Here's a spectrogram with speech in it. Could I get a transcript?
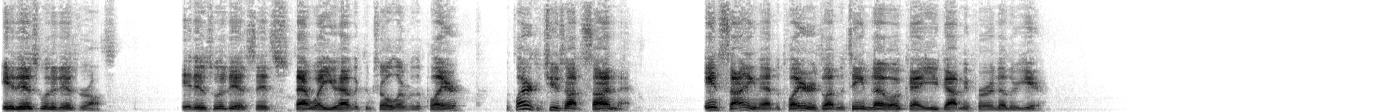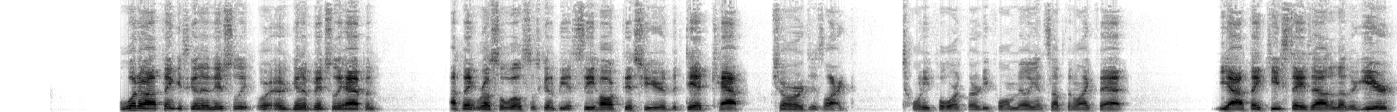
It is what it is, Ross. It is what it is. It's that way you have the control over the player. The player can choose not to sign that in signing that, the player is letting the team know, okay, you got me for another year. what do I think is going to initially or going to eventually happen? I think Russell Wilson's going to be a Seahawk this year. The dead cap charge is like 24, 34 million, something like that. Yeah, I think he stays out another year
